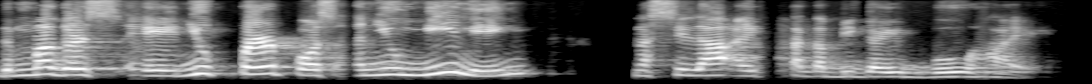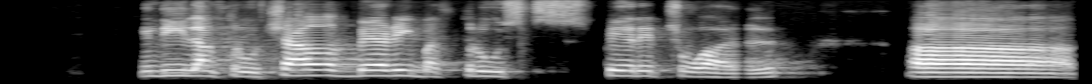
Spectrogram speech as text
the mothers a new purpose, a new meaning na sila ay tagabigay buhay. Hindi lang through childbearing, but through spiritual uh,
